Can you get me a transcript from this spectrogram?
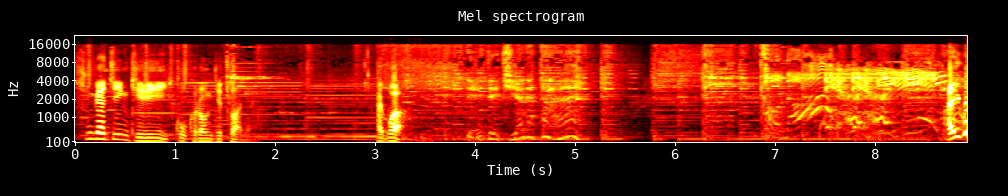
숨겨진 길이 있고 그런 게 또 아니야. 아이 뭐야? 아이고!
